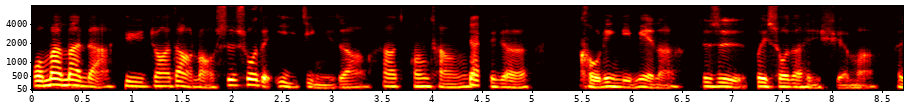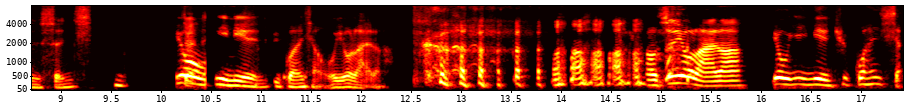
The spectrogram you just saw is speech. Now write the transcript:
我慢慢的啊去抓到老师说的意境，你知道，他常常这个口令里面啊，就是会说的很玄嘛，很神奇。嗯，用意念去观想，我又来了。老师又来了，用意念去观想，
